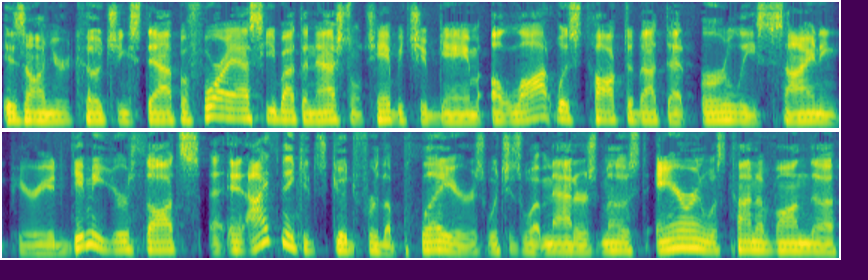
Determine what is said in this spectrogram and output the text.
is on your coaching staff. Before I ask you about the national championship game, a lot was talked about that early signing period. Give me your thoughts, and I think it's good for the players, which is what matters most. Aaron was kind of on the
